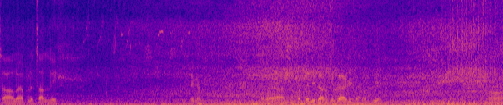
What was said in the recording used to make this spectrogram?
चालू आहे आपलं चाललंय. ठीक आहे तर अशा पद्धतीची आमची गाडी पण थांबली आहे हो.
